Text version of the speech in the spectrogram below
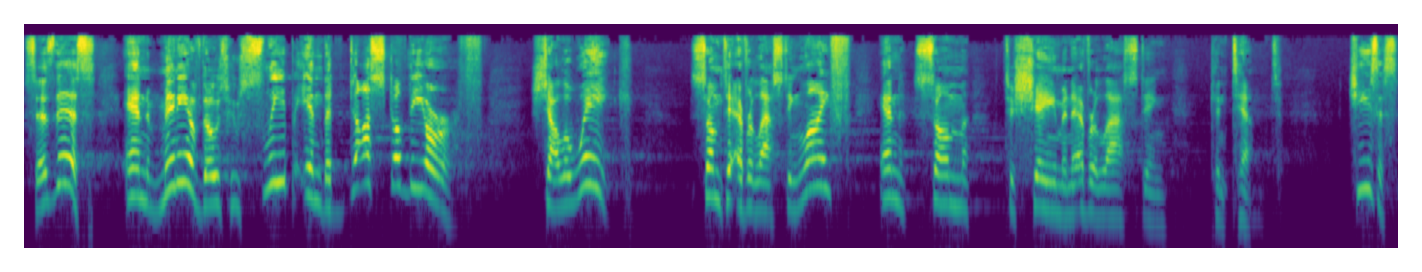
Says this, and many of those who sleep in the dust of the earth shall awake, some to everlasting life, and some to shame and everlasting contempt. Jesus,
